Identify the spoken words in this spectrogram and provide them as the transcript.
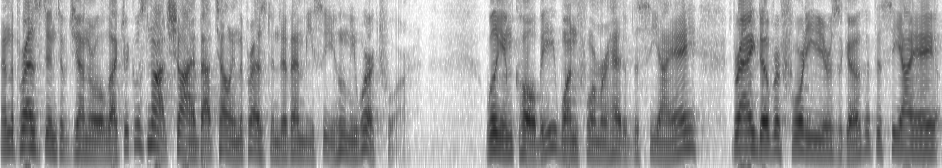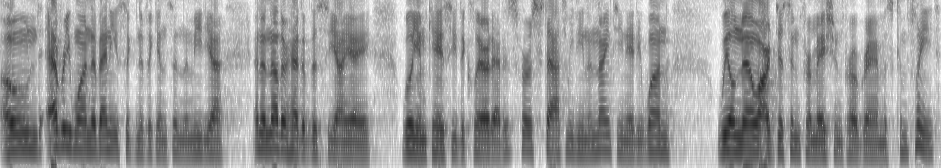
And the president of General Electric was not shy about telling the president of NBC whom he worked for. William Colby, one former head of the CIA, bragged over 40 years ago that the CIA owned everyone of any significance in the media, and another head of the CIA, William Casey, declared at his first staff meeting in 1981 We'll know our disinformation program is complete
